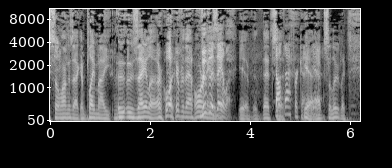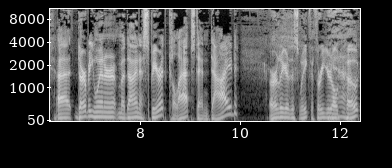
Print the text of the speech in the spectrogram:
so long as I can play my u- uzela or whatever that horn is. Vuvuzela. Yeah, that's South uh, Africa, Yeah, yeah. absolutely. Uh, Derby winner Medina Spirit collapsed and died earlier this week. The three-year-old Yeah. Colt,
